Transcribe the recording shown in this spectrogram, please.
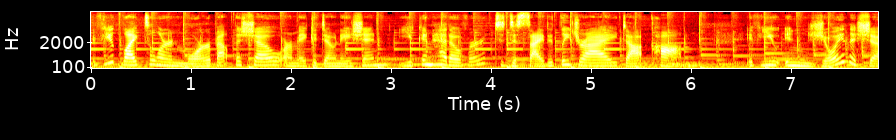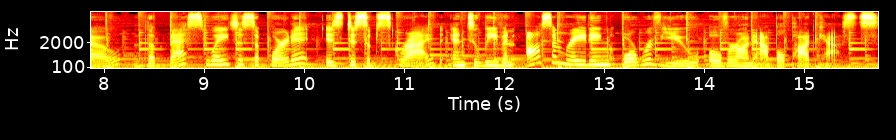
If you'd like to learn more about the show or make a donation, you can head over to decidedlydry.com. If you enjoy the show, the best way to support it is to subscribe and to leave an awesome rating or review over on Apple Podcasts.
